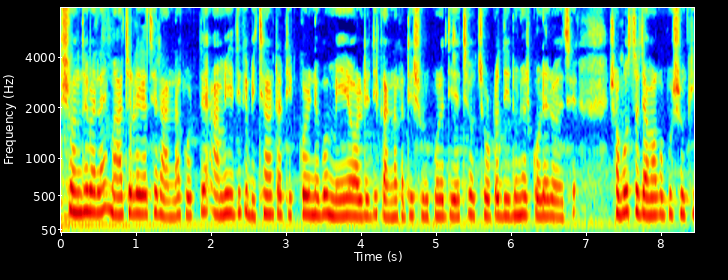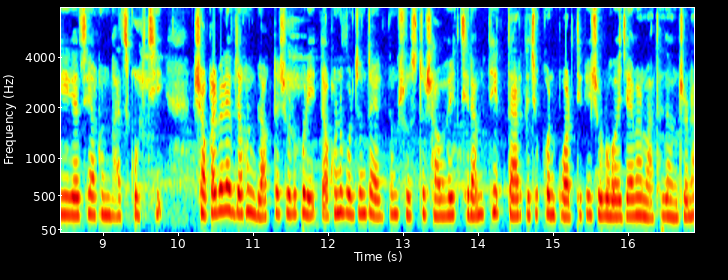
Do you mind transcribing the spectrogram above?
সন্ধেবেলায় মা চলে গেছে রান্না করতে। আমি এদিকে বিছানাটা ঠিক করে নেব। মেয়ে অলরেডি কান্নাকাটি শুরু করে দিয়েছে। ও ছোটো দিদুনের কোলে রয়েছে। সমস্ত জামাকাপড় শুকিয়ে গেছে। এখন ভাঁজ করছি। সকালবেলায় যখন ব্লগটা শুরু করি তখনও পর্যন্ত একদম সুস্থ স্বাভাবিক ছিলাম। ঠিক তার কিছুক্ষণ পর থেকেই শুরু হয়ে যায় আমার মাথা যন্ত্রণা।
